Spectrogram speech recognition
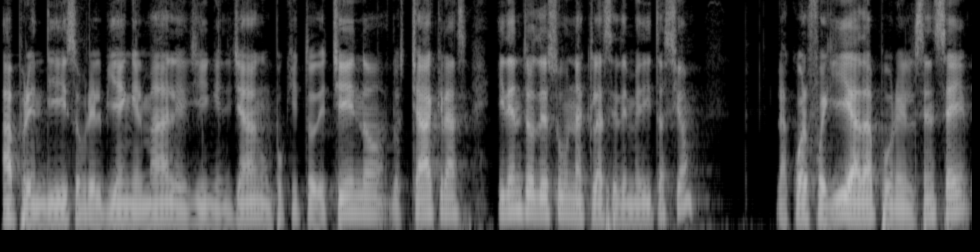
Aprendí sobre el bien, el mal, el yin, el yang, un poquito de chino, los chakras y dentro de eso una clase de meditación, la cual fue guiada por el sensei,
